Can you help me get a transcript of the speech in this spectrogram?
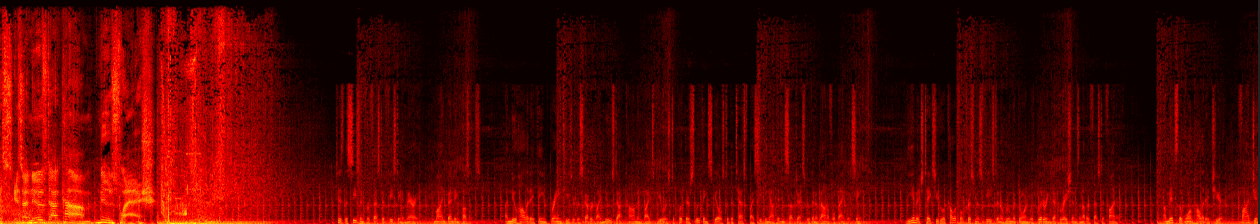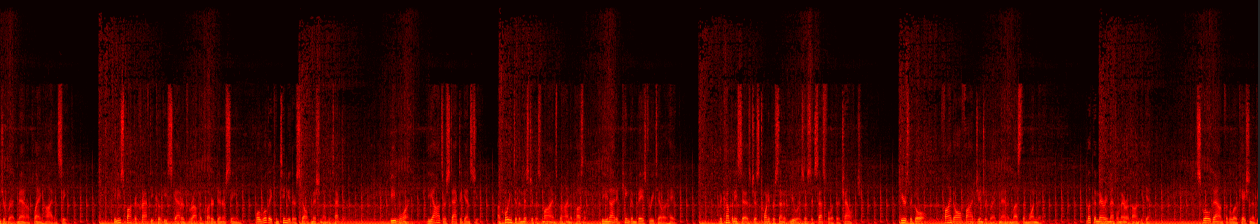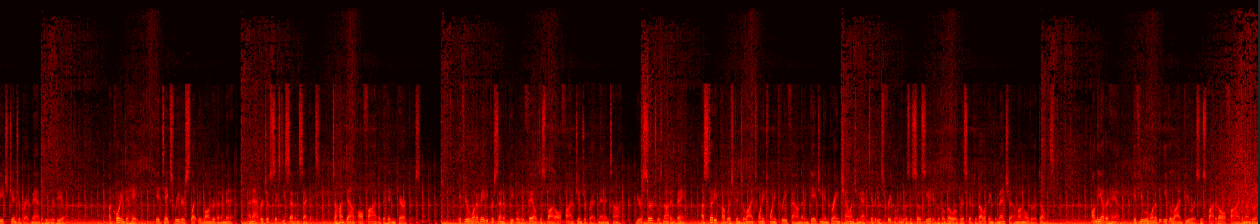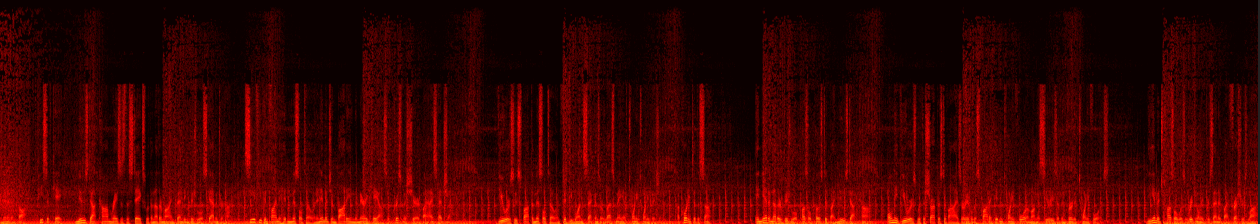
This is a News.com news flash. Tis the season for festive feasting and merry, mind-bending puzzles. A new holiday-themed brain teaser discovered by News.com invites viewers to put their sleuthing skills to the test by seeking out hidden subjects within a bountiful banquet scene. The image takes you to a colorful Christmas feast in a room adorned with glittering decorations and other festive finery. Amidst the warm holiday cheer, five gingerbread men are playing hide and seek. Can you spot the crafty cookies scattered throughout the cluttered dinner scene, or will they continue their stealth mission undetected? Be warned, the odds are stacked against you, according to the mischievous minds behind the puzzle, the United Kingdom based retailer Hake. The company says just 20% of viewers are successful at their challenge. Here's the goal find all five gingerbread men in less than one minute. Let the merry mental marathon begin. Scroll down for the location of each gingerbread man to be revealed. According to Hake, it takes readers slightly longer than a minute, an average of 67 seconds, to hunt down all five of the hidden characters. If you're one of 80% of people who failed to spot all five gingerbread men in time, your search was not in vain. A study published in July 2023 found that engaging in brain challenging activities frequently was associated with a lower risk of developing dementia among older adults. On the other hand, if you were one of the eagle eyed viewers who spotted all five in under a minute and thought, piece of cake, News.com raises the stakes with another mind bending visual scavenger hunt. See if you can find the hidden mistletoe in an image embodying the merry chaos of Christmas shared by Ice Headshot. Viewers who spot the mistletoe in 51 seconds or less may have 20/20 vision, according to The Sun. In yet another visual puzzle posted by News.com, only viewers with the sharpest of eyes are able to spot a hidden 24 among a series of inverted 24s. The image puzzle was originally presented by Freshers Live.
